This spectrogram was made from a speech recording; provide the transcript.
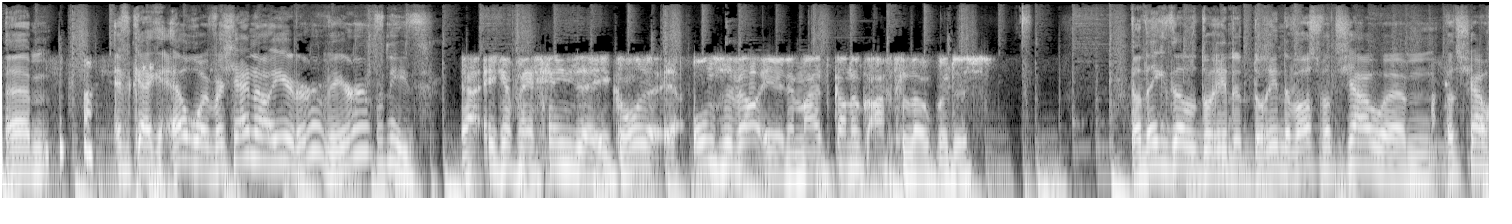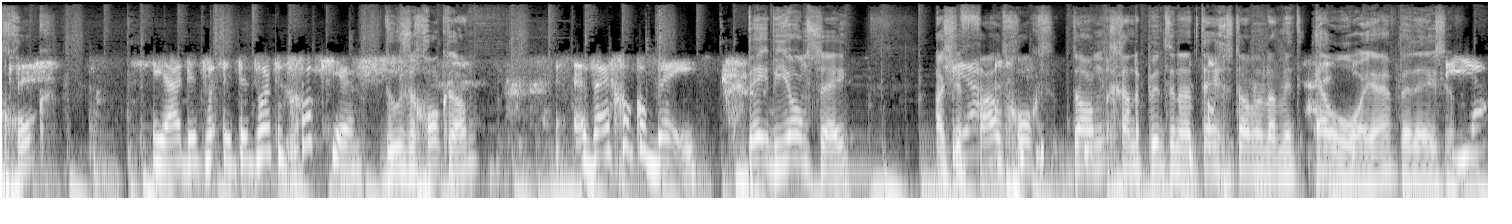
Ehm, even kijken, Elroy, was jij nou eerder weer, of niet? Ja, ik heb echt geen idee. Ik hoorde onze wel eerder, maar het kan ook achterlopen, dus... Dan denk ik dat het Dorinde, Dorinde was. Wat is, jouw, ehm, wat is jouw gok? Ja, dit, wo- dit wordt een gokje. Doe eens een gok dan. Wij gokken op B. B. Beyoncé. Als je Ja. fout gokt, dan gaan de punten naar de tegenstander. Dan wint Elroy, hè, bij deze. Ja,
